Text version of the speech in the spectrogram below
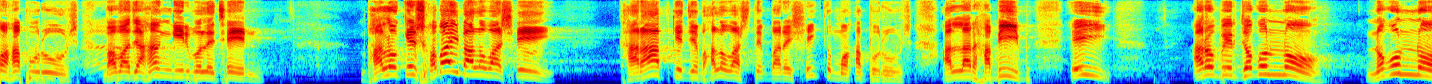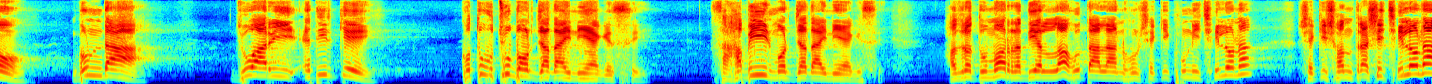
মহাপুরুষ। বাবা জাহাঙ্গীর বলেছেন ভালোকে সবাই ভালোবাসে খারাপকে যে ভালোবাসতে পারে, সেই তো মহাপুরুষ। আল্লাহর হাবিব, এই আরবের জঘন্য, নগণ্য গুন্ডা জুয়ারি এদেরকে কত উঁচু মর্যাদায় নিয়ে গেছে, সাহাবীর মর্যাদায় নিয়ে গেছে। হজরত উমর রাদিয়াল্লাহু তালানহু সে কি খুনি ছিল না? সে কি সন্ত্রাসী ছিল না?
